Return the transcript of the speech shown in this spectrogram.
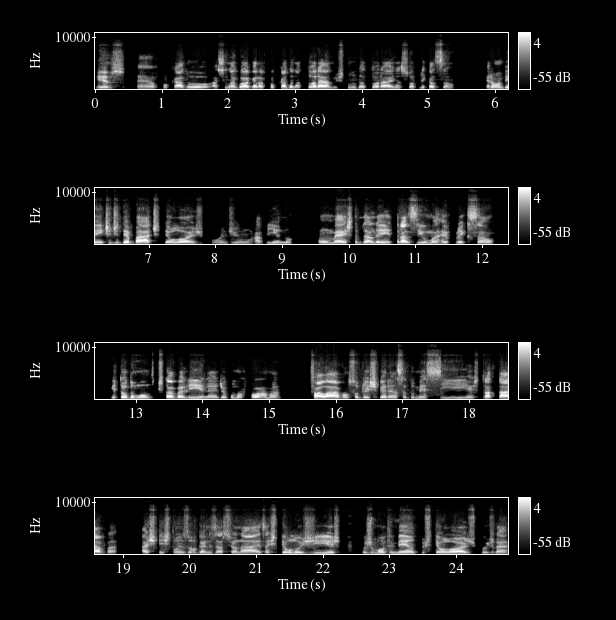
Isso. É, focado, a sinagoga era focada na Torá, no estudo da Torá e na sua aplicação. Era um ambiente de debate teológico, onde um rabino, um mestre da lei, trazia uma reflexão e todo mundo que estava ali, né, de alguma forma, falavam sobre a esperança do Messias, tratava as questões organizacionais, as teologias, os movimentos teológicos, né?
